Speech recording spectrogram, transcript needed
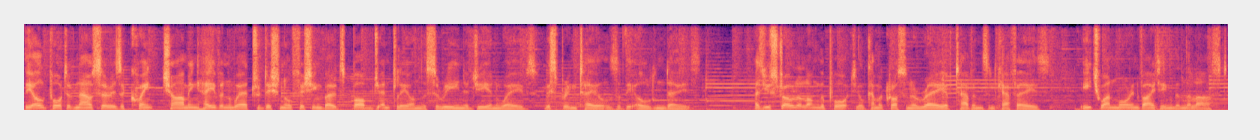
The Old Port of Naousa is a quaint, charming haven where traditional fishing boats bob gently on the serene Aegean waves, whispering tales of the olden days. As you stroll along the port, you'll come across an array of taverns and cafes, each one more inviting than the last.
